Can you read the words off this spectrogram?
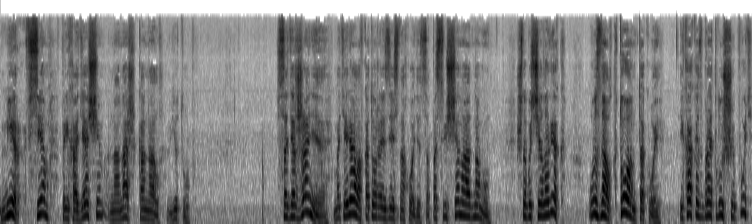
Мир всем приходящим на наш канал в YouTube. Содержание материалов, которые здесь находятся, посвящено одному, чтобы человек узнал, кто он такой и как избрать лучший путь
